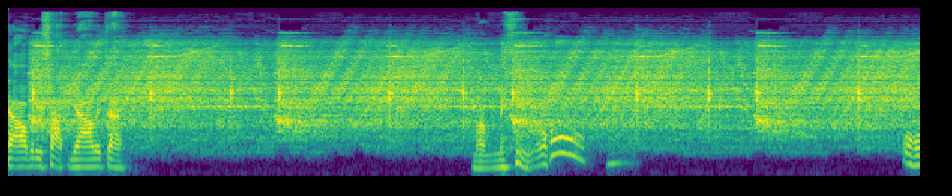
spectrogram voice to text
ยาวบริษัทยาวเลยจ้ะมัมมี่โอ้โหโอ้โห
